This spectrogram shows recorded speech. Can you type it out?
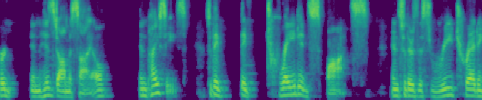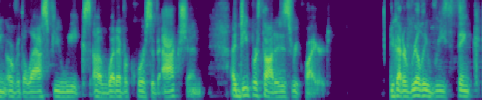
her in his domicile in Pisces. So they've they've traded spots. And so there's this retreading over the last few weeks of whatever course of action a deeper thought is required. You got to really rethink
